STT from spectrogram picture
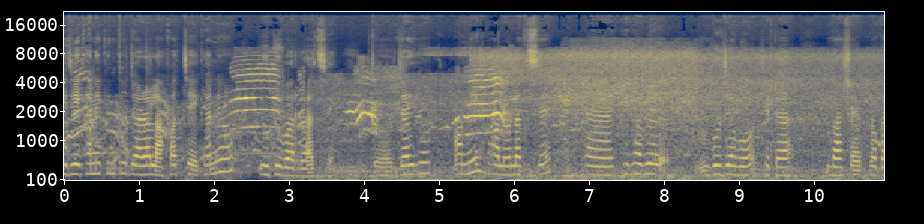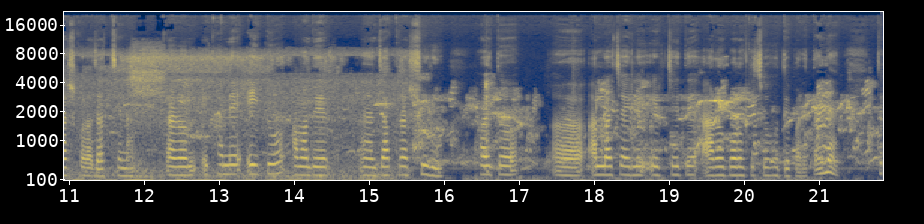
এই যে এখানে কিন্তু যারা লাফাচ্ছে, এখানেও ইউটিউবাররা আছে। তো যাই হোক, অনেক ভালো লাগছে। কীভাবে বুঝাবো সেটা ভাষায় প্রকাশ করা যাচ্ছে না। কারণ এখানে এই তো আমাদের যাত্রা শুরু। হয়তো আল্লাহ চাইলে এর চাইতে আরও বড় কিছু হতে পারে, তাই না? তো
